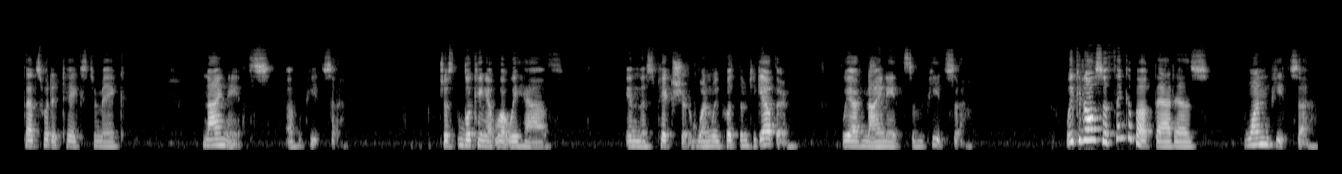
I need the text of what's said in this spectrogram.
That's what it takes to make 9 eighths of a pizza. Just looking at what we have in this picture. When we put them together, we have 9 eighths of a pizza. We could also think about that as one pizza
